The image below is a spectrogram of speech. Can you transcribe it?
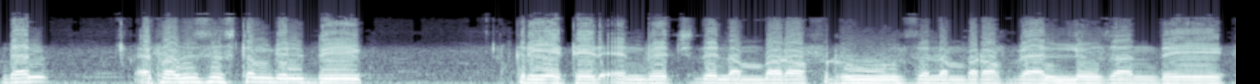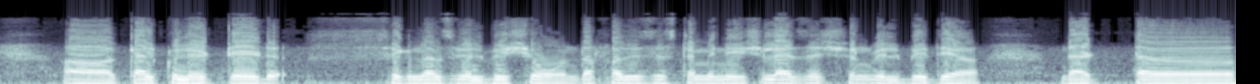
Then a fuzzy system will be created in which the number of rules the number of values and the uh, calculated signals will be shown. The fuzzy system initialization will be there. That uh,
